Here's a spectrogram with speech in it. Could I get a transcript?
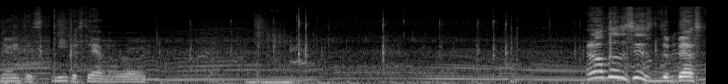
you don't need to need to stay on the road. And although this is the best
